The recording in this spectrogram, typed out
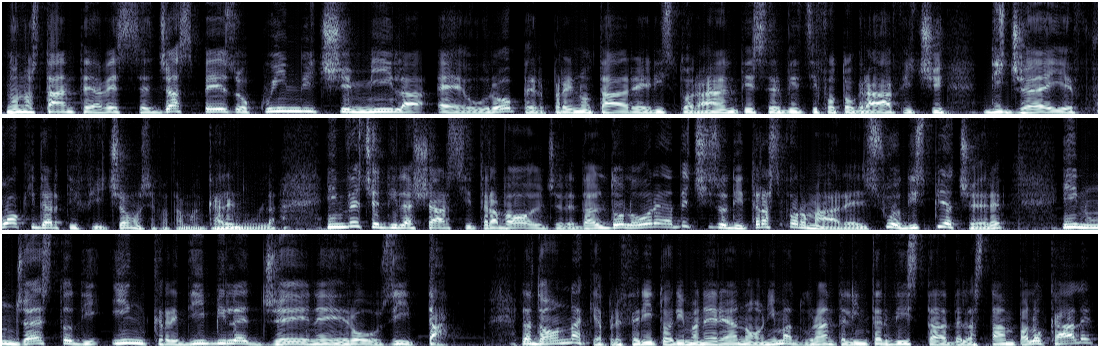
Nonostante avesse già speso 15.000 euro per prenotare ristoranti, servizi fotografici, DJ e fuochi d'artificio, non si è fatta mancare nulla, invece di lasciarsi travolgere dal dolore ha deciso di trasformare il suo dispiacere in un gesto di incredibile generosità. La donna, che ha preferito rimanere anonima durante l'intervista della stampa locale,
